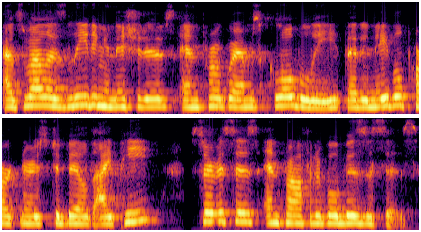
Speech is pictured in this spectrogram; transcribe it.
as well as leading initiatives and programs globally that enable partners to build IP, services, and profitable businesses,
